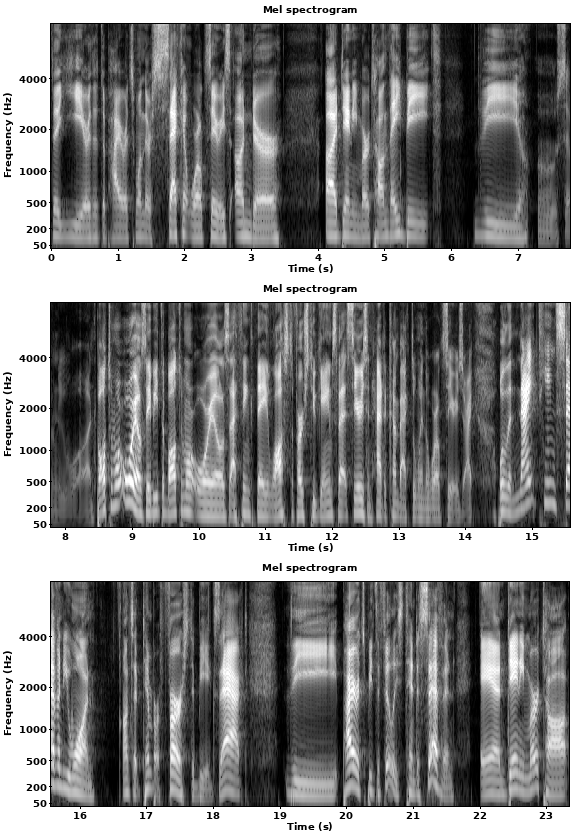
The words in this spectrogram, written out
the year that the Pirates won their second World Series under uh, Danny Murtaugh. They beat the oh, 71 Baltimore Orioles. They beat the Baltimore Orioles. I think they lost the first two games of that series and had to come back to win the World Series, right? Well, in 1971, on September 1st to be exact, the Pirates beat the Phillies 10 to 7 and Danny Murtaugh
